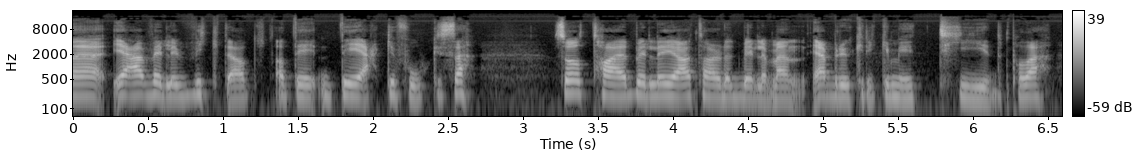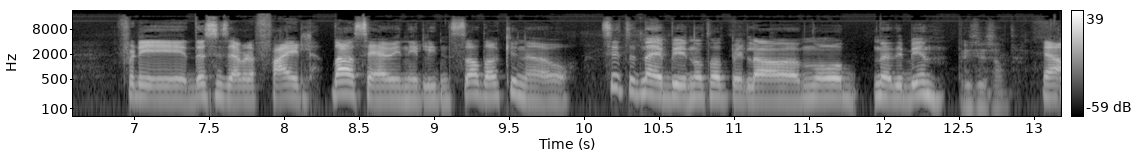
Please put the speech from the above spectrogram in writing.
eh, jeg er veldig viktig at, at det, det er ikke fokuset. Så tar jeg et bilde, ja, jeg tar et bilde, men jeg bruker ikke mye tid på det. Fordi det syns jeg ble feil. Da ser jeg jo inn i linsa. Da kunne jeg jo sittet nede i byen og tatt bilde av noe nede i byen. Ikke sant? Ja.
